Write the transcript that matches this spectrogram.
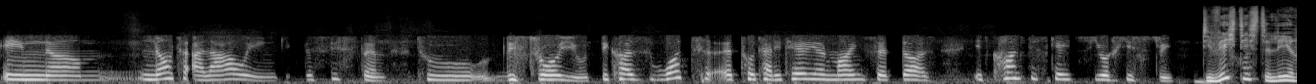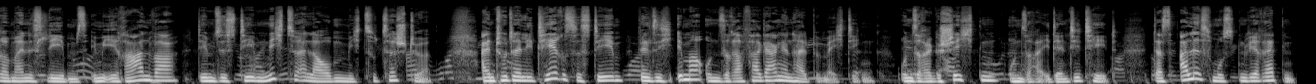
in um, not allowing the system to destroy you. Because what a totalitarian mindset does, Die wichtigste Lehre meines Lebens im Iran war, dem System nicht zu erlauben, mich zu zerstören. Ein totalitäres System will sich immer unserer Vergangenheit bemächtigen, unserer Geschichten, unserer Identität. Das alles mussten wir retten.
